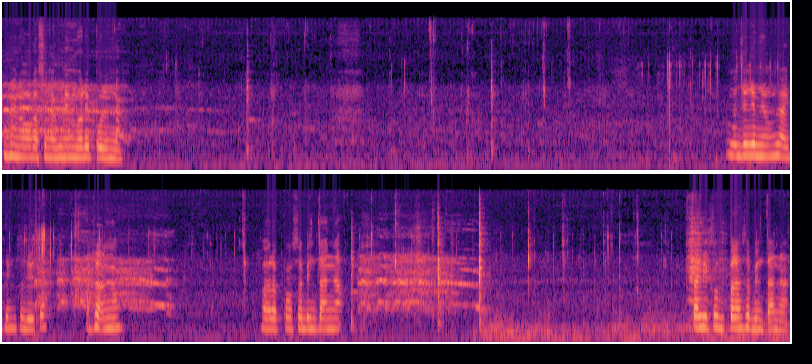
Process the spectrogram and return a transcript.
Ano kasi nag-memory pool na. Madilim yung lighting ko dito. Kasi ano, para po sa bintana. Talikod pala sa bintana.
